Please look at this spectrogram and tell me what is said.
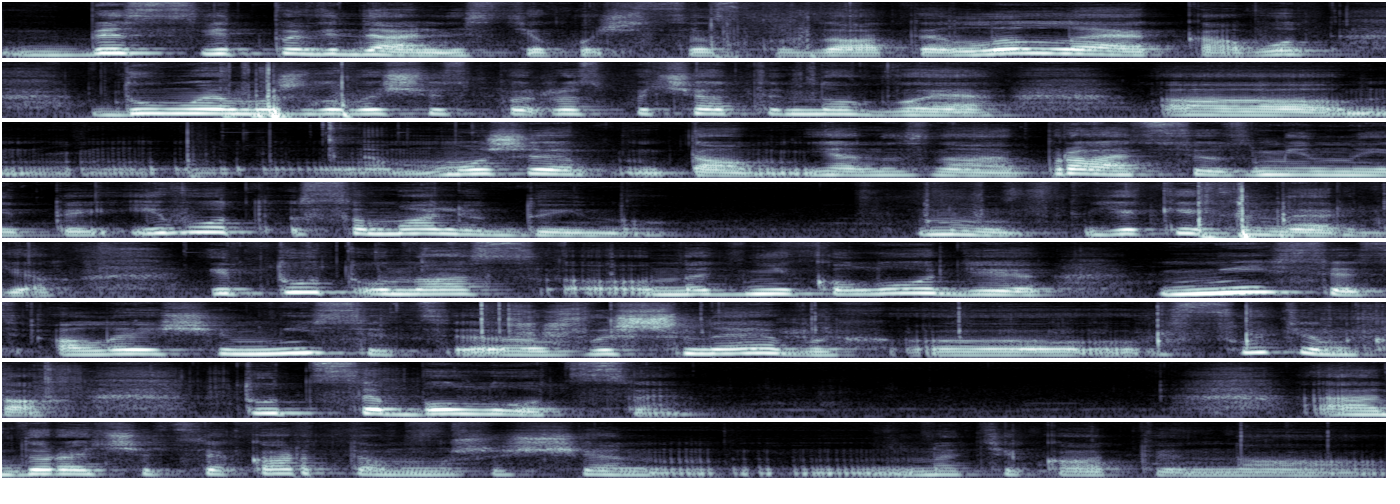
без відповідальності, хочеться сказати, лелека. От думає, можливо, щось розпочати нове, може там, я не знаю, працю змінити. І от сама людина. Ну, яких енергіях? І тут у нас е, на дні колоді місяць, але ще місяць е, в вишневих е, сутінках. Тут це болотце. Е, До речі, ця карта може ще натякати на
